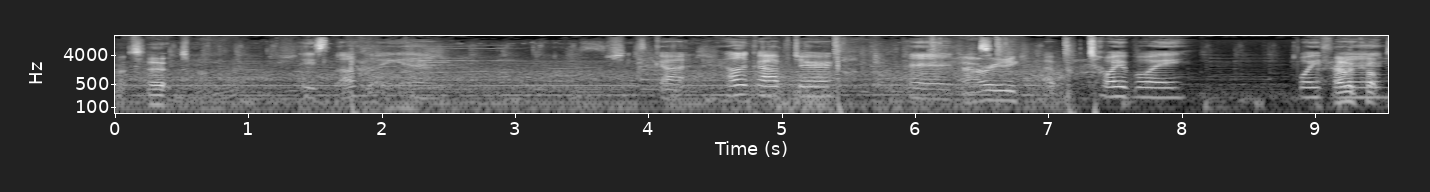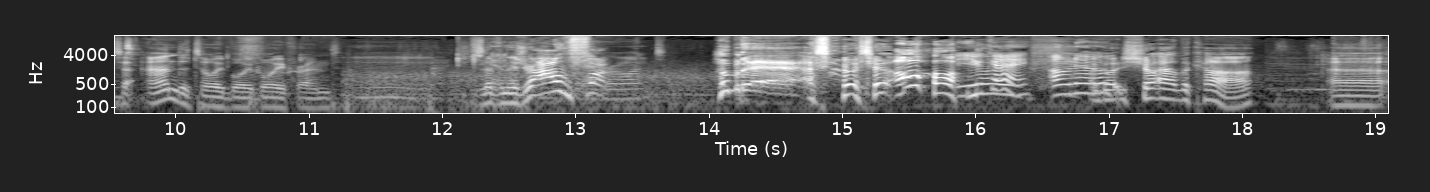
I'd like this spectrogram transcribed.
That's Hurk's mum. She's lovely, yeah. She's got a helicopter and Harry, a toy boy boyfriend. helicopter and a toy boy boyfriend. Mm, she's living the dream. Oh, fuck! oh Are you no! okay? Oh I got shot out of the car, uh,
